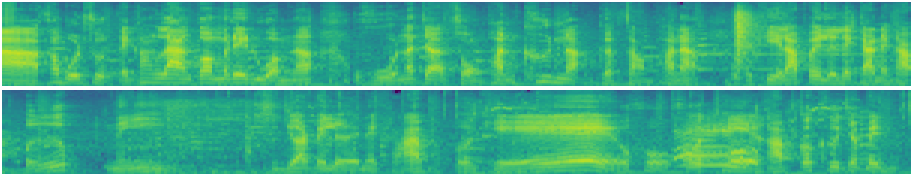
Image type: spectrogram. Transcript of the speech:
อ่าข้างบนสุดแต่ข้างล่างก็ไม่ได้รวมนะ โอ้โห น่าจะ 2,000 ขึ้นอะเกือบ 3,000อะโอเครับไปเลยแล้วกันนะครับปึ๊บนี่ สุดยอดไปเลยนะครับ โอเค โอ้โหโคตรเท่ครับ ก็คือจะเป็นแฟ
